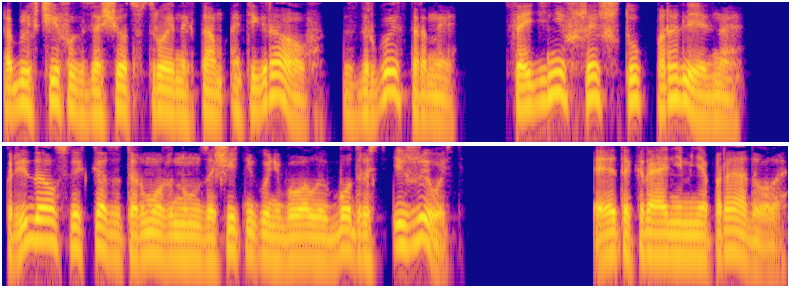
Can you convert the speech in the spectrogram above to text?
облегчив их за счет встроенных там антигравов, с другой стороны, соединив шесть штук параллельно, придал слегка заторможенному защитнику небывалую бодрость и живость. Это крайне меня порадовало,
